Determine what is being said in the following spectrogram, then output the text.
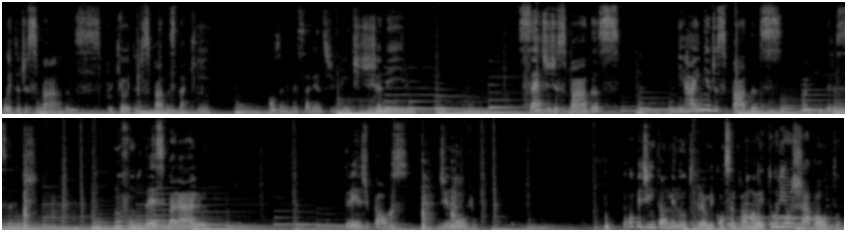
Oito de espadas. Por que oito de espadas está aqui? Aos aniversariantes de 20 de janeiro. Sete de espadas e rainha de espadas. Olha que interessante. No fundo desse baralho, três de paus. De novo. Eu vou pedir então um minuto para eu me concentrar na leitura e eu já volto.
